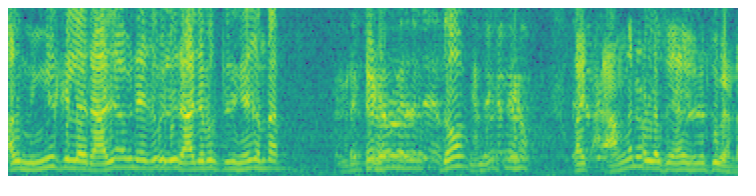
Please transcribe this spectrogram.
അത് നിങ്ങൾക്കില്ല രാജാവിനെയൊക്കെ വലിയ രാജഭക്തി നിങ്ങൾക്ക് വൈ- അങ്ങനെയുള്ള സ്നേഹം ഇതിനകത്ത് വേണ്ട.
